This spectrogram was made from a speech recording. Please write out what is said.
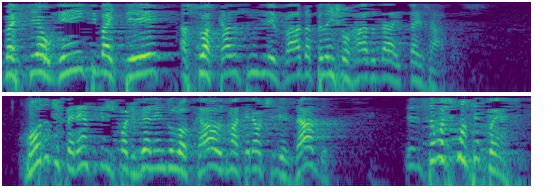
vai ser alguém que vai ter a sua casa sendo levada pela enxurrada das, águas. Uma outra diferença que a gente pode ver, além do local e do material utilizado, são as consequências.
